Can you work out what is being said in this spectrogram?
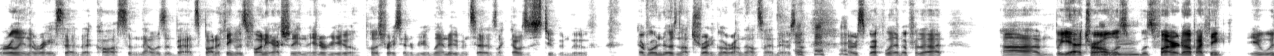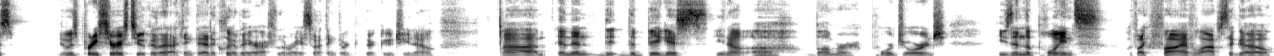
early in the race that that cost him. That was a bad spot. I think it was funny actually in the interview, post race interview. Lando even said it was like that was a stupid move. Everyone knows not to try to go around the outside there, so I respect Lando for that. Um, but yeah, Charles was Mhm. was fired up. I think it was it was pretty serious too because I, I think they had to clear the air after the race, so I think they're they're Gucci now. Um, and then the the biggest, you know, oh bummer, poor George. He's in the points with like five laps to go,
